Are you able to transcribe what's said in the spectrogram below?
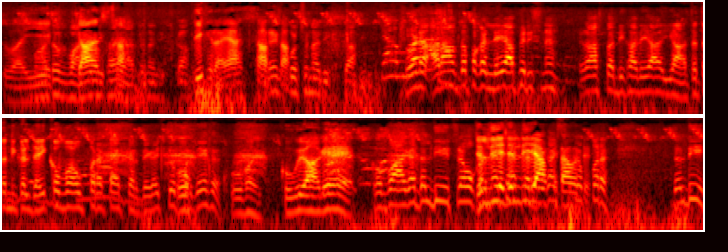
तो भाई ये तो क्या दिखा, रहा है यार साफ़ साफ़। कुछ ना दिखता। छोड़ आराम से पकड़ ले या फिर इसने रास्ता दिखा दिया यहाँ तक तो निकल जाएगी कौवा ऊपर अटैक कर देगा इसके ऊपर देख। ओ भाई कोई आ गए। कौवा आ गया जल्दी जल्दी, जल्दी जल्दी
